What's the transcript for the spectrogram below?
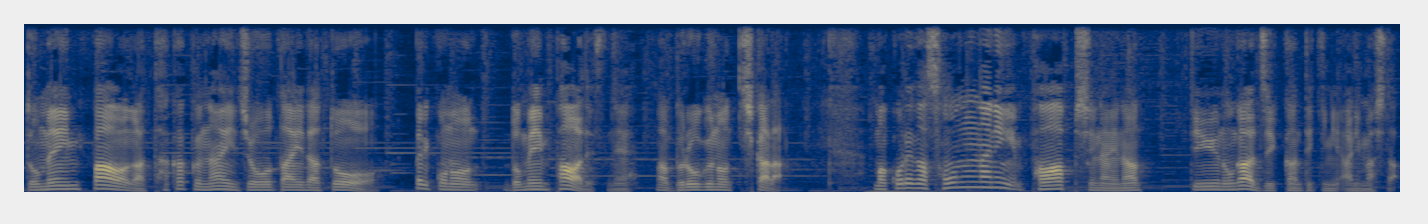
ドメインパワーが高くない状態だと、やっぱりこのドメインパワーですね。まあ、ブログの力。まあ、これがそんなにパワーアップしないなっていうのが実感的にありました。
